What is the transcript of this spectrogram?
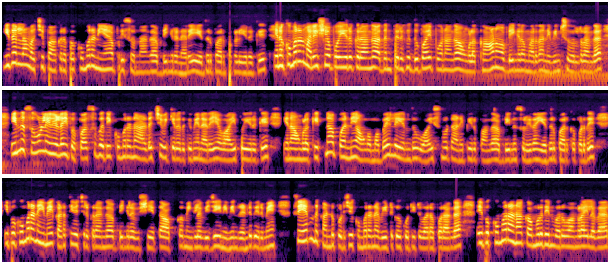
இதெல்லாம் வச்சு பாக்குறப்ப குமரன் ஏன் அப்படி சொன்னாங்க அப்படிங்கிற நிறைய எதிர்பார்ப்புகள் இருக்கு. ஏன்னா குமரன் மலேசியா போயிருக்கிறாங்க. அதன் பிறகு துபாய் போனாங்க. அவங்கள காணும் அப்படிங்கிற மாதிரி தான் நிவின் சொல்றாங்க. இந்த சூழ்நிலையில இப்ப பசுபதி குமரனை அடைச்சு வைக்கிறதுக்குமே நிறைய வாய்ப்பு இருக்கு. ஏன்னா அவங்கள கிட்னாப் பண்ணி அவங்க மொபைல்ல இருந்து வாய்ஸ் நோட் அனுப்பியிருப்பாங்க அப்படின்னு சொல்லி தான் எதிர்பார்க்கப்படுது. இப்போ குமரனையுமே கடத்தி வச்சிருக்கிறாங்க அப்படிங்கிற விஷயத்த அப்கமிங்ல விஜய் நிவின் ரெண்டு பேருமே சேர்ந்து கண்டுபிடிச்சி குமரனை வீட்டுக்கு கூட்டிட்டு வர போறாங்க. இப்போ குமரனா கமருதீன் வருவாங்களா? இல்ல வேற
